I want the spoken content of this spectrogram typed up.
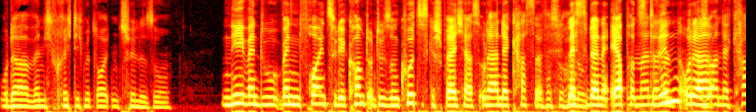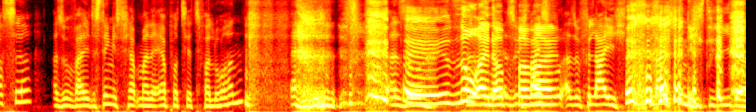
Oder wenn ich richtig mit Leuten chille, so. Nee, wenn du, wenn ein Freund zu dir kommt und du so ein kurzes Gespräch hast oder an der Kasse, so, lässt du deine AirPods Nein, nein, drin oder? Also an der Kasse, also weil das Ding ist, ich habe meine AirPods jetzt verloren. also, Ey, so ein also ich Opfer, weiß, weil. wo- also vielleicht, vielleicht finde ich die wieder.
